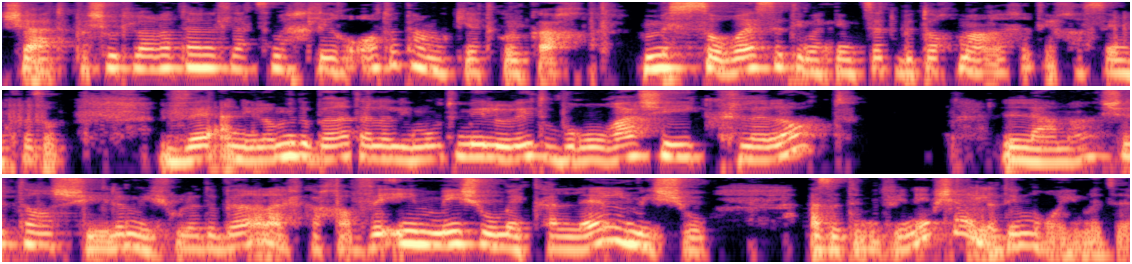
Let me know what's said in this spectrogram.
שאת פשוט לא נותנת לעצמך לראות אותם כי את כל כך מסורסת אם את נמצאת בתוך מערכת יחסים כזאת. ואני לא מדברת על אלימות מילולית ברורה שהיא קללות. למה שתרשי למישהו לדבר עלייך ככה ואם מישהו מקלל מישהו אז אתם מבינים שהילדים רואים את זה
